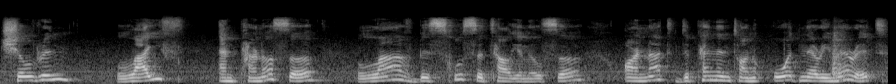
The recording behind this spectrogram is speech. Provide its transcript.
children, life, and parnasa, lav bischusa talya milsa, are not dependent on ordinary merit,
